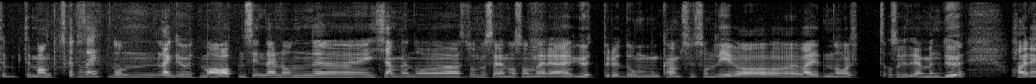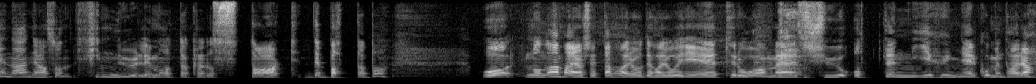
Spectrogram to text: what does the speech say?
til, til mangt, skal du si. Noen legger ut maten sin der, noen uh, kommer med noe, du sier, noe sånn utbrudd om hva de syns om livet og verden og alt osv. Men du har en eller annen sånn finurlig måte å klare å starte debatter på. Og noen av dem har jeg sett, de har jo, det har jo vært tråder med 700-800-900 kommentarer.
